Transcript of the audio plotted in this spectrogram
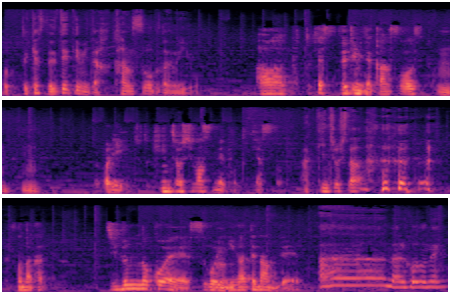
ポッドキャストで出てみた感想とかでもいいよ。ああ、ポッドキャスト出てみた感想ですか？うん、うん。やっぱりちょっと緊張しますね、ポッドキャスト。あ、緊張した？そのなんか、自分の声すごい苦手なんで、あー、なるほどね。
